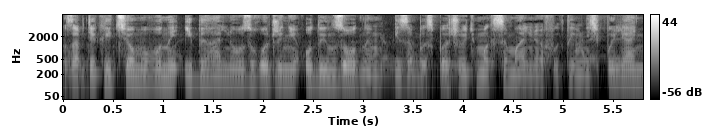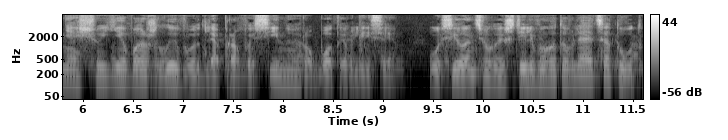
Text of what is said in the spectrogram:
Завдяки цьому вони ідеально узгоджені один з одним і забезпечують максимальну ефективність пиляння, що є важливою для професійної роботи в лісі. Усі ланцюги штіль виготовляються тут,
